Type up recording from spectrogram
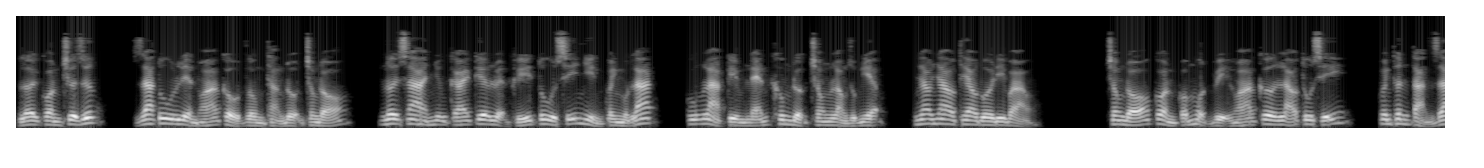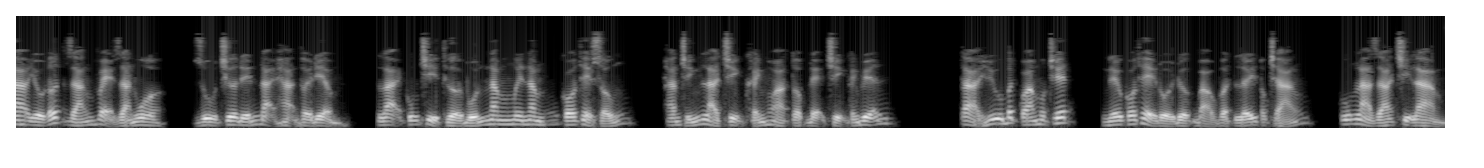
Lời còn chưa dứt gia tu liền hóa cầu vồng thẳng độn trong đó, nơi xa những cái kia luyện khí tu sĩ nhìn quanh một lát, cũng là kìm nén không được trong lòng dục niệm, nhao nhao theo đôi đi vào. Trong đó còn có một vị hóa cơ lão tu sĩ, quanh thân tản ra yếu ớt dáng vẻ dàn mua, dù chưa đến đại hạn thời điểm, lại cũng chỉ thừa bốn năm mươi năm có thể sống, hắn chính là trịnh khánh hòa tộc đệ trịnh khánh viễn. Tả hữu bất quá một chết, nếu có thể đổi được bảo vật lấy tộc tráng, cũng là giá trị làm,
